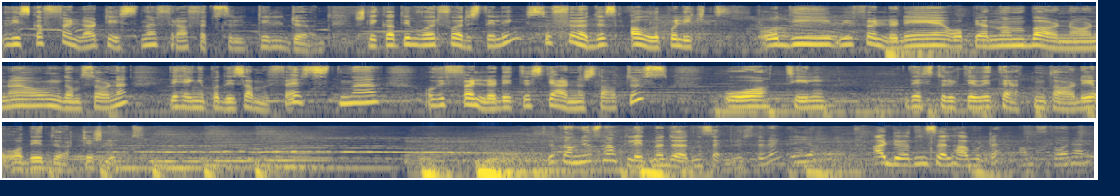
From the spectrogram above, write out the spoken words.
vi skal følge artistene fra fødsel til død. Slik at i vår forestilling så fødes alle på likt. Og de, vi følger de opp gjennom barneårene og ungdomsårene. De henger på de samme festene, og vi følger de til stjernestatus. Og til destruktiviteten tar de, og de dør til slutt. Du kan jo snakke litt med døden selv hvis du vil. Ja. Er døden selv her borte? Han står her.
